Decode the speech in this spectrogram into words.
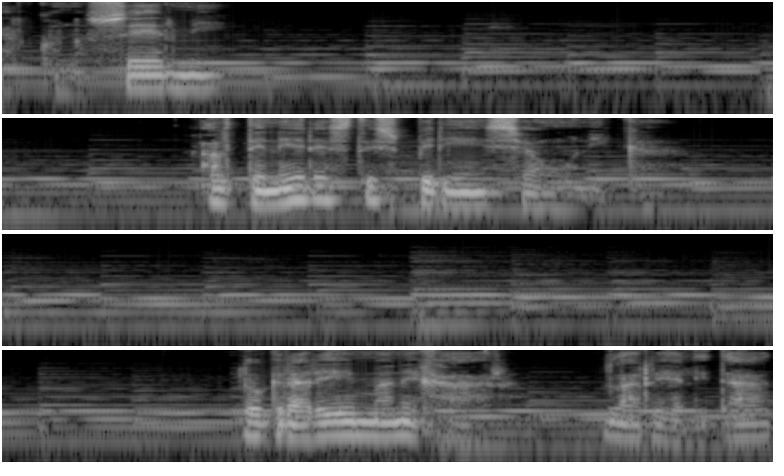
Al conocerme, al tener esta experiencia única, lograré manejar la realidad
